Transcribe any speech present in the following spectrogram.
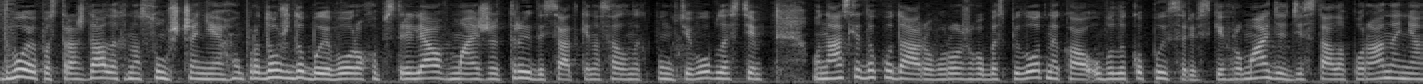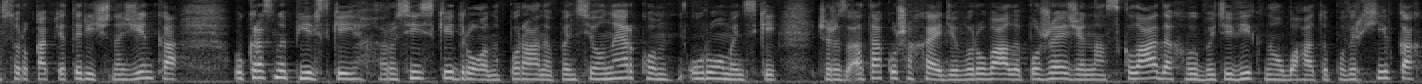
Двоє постраждалих на Сумщині. Упродовж доби ворог обстріляв майже три десятки населених пунктів області. Унаслідок удару ворожого безпілотника у Великописарівській громаді дістала поранення 45-річна жінка у Краснопільській. Російський дрон поранив пенсіонерку у Роменській. Через атаку шахедів вирували пожежі на складах, вибиті вікна у багатоповерхівках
